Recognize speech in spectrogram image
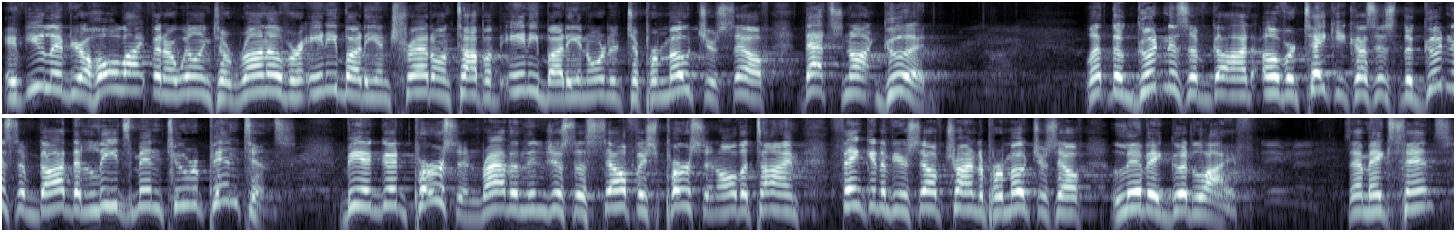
If you live your whole life and are willing to run over anybody and tread on top of anybody in order to promote yourself, that's not good. Let the goodness of God overtake you because it's the goodness of God that leads men to repentance. Be a good person rather than just a selfish person all the time, thinking of yourself, trying to promote yourself. Live a good life. Does that make sense?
